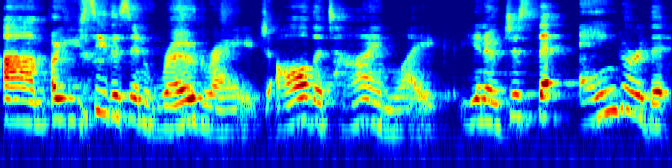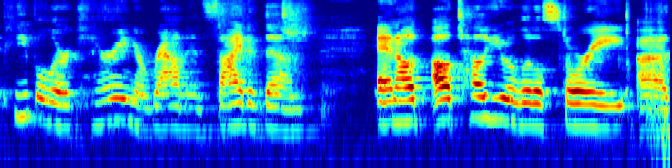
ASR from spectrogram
Um, or you see this in road rage all the time, like, you know, just the anger that people are carrying around inside of them. And I'll, I'll tell you a little story uh,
